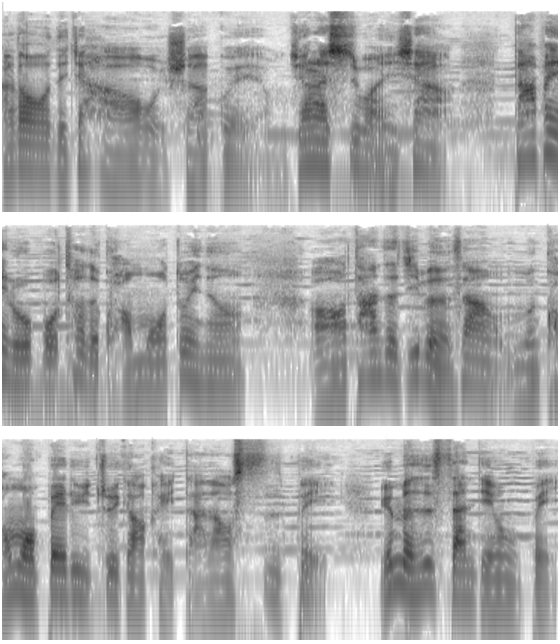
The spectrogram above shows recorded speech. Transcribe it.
Hello，大家好，我是阿鬼。我们接下来试玩一下搭配罗伯特的狂魔队呢。啊，它的基本上我们狂魔倍率最高可以达到四倍，原本是三点五倍。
